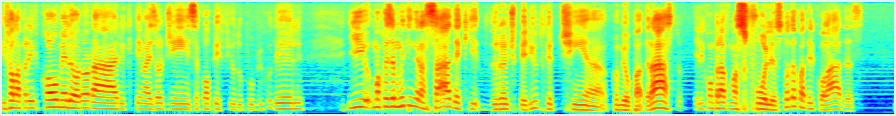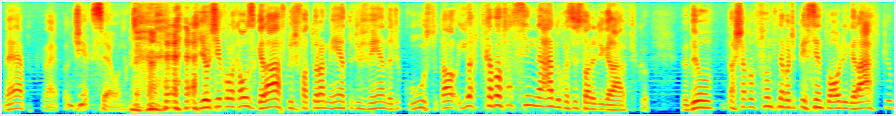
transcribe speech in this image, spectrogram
e falar para ele qual o melhor horário, que tem mais audiência, qual o perfil do público dele. E uma coisa muito engraçada é que, durante o período que eu tinha com meu padrasto, ele comprava umas folhas todas quadriculadas né? Na época não tinha Excel. Né? e eu tinha que colocar os gráficos de faturamento, de venda, de custo e tal. E eu ficava fascinado com essa história de gráfico. Entendeu? Eu achava fã desse negócio de percentual de gráfico.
